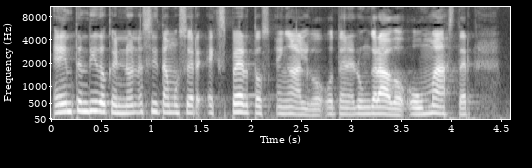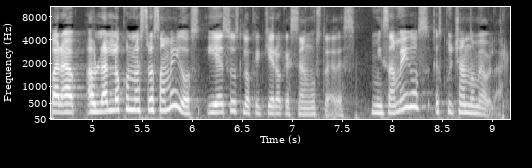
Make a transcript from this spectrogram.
he entendido que no necesitamos ser expertos en algo o tener un grado o un máster para hablarlo con nuestros amigos y eso es lo que quiero que sean ustedes, mis amigos escuchándome hablar.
